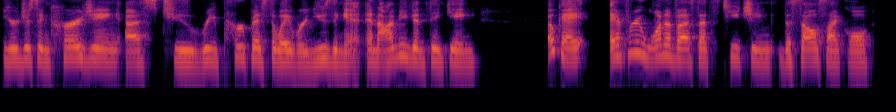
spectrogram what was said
you're just encouraging us to repurpose the way we're using it. And I'm even thinking, okay, every one of us that's teaching the cell cycle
